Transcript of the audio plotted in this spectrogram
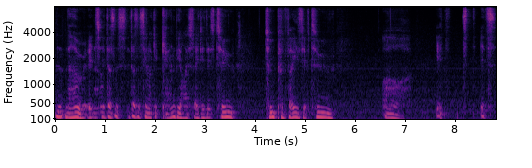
No, it doesn't. It doesn't seem like it can be isolated. It's too, too pervasive. Too, oh, it. It's.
